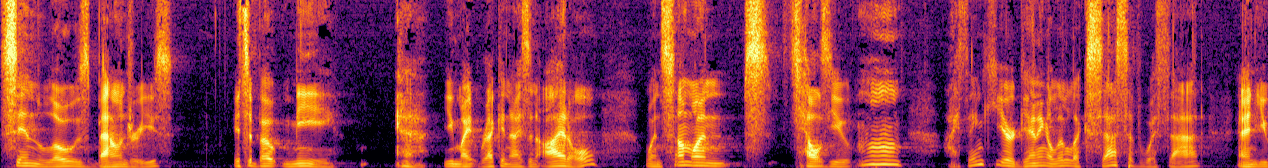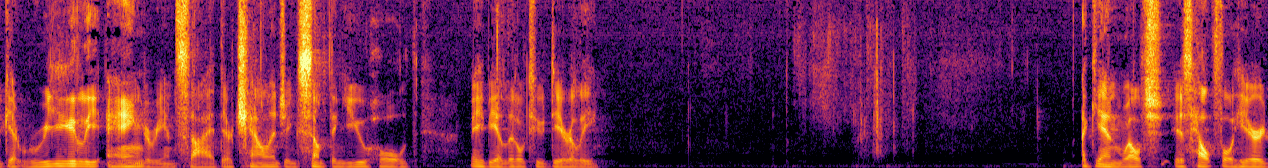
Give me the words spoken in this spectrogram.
Sin loathes boundaries. It's about me. You might recognize an idol when someone tells you, mm, I think you're getting a little excessive with that and you get really angry inside. They're challenging something you hold maybe a little too dearly. Again, Welch is helpful here.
